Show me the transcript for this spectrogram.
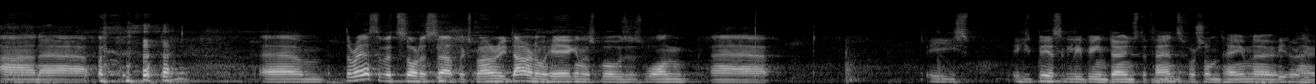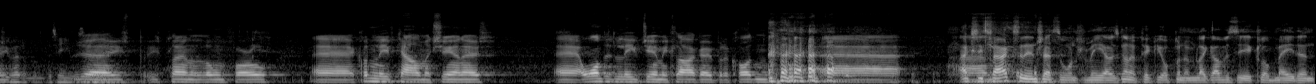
and. Uh, Um, the rest of it's sort of self-explanatory. Darren O'Hagan, I suppose, is one. Uh, he's he's basically been Downs defence for some time now. Yeah, Peter, I think you had him on the team as yeah, well. he's he's playing a lone furrow. Uh, couldn't leave Cal McShane out. Uh, I wanted to leave Jamie Clarke out, but I couldn't. uh, Actually, and- Clarke's an interesting one for me. I was going to pick you up on him, like obviously a club mate, and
